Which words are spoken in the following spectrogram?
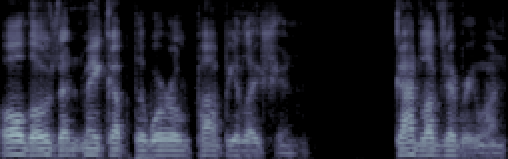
all those that make up the world population. God loves everyone.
